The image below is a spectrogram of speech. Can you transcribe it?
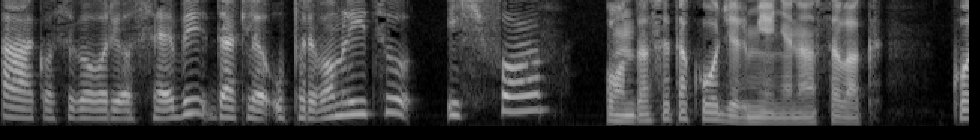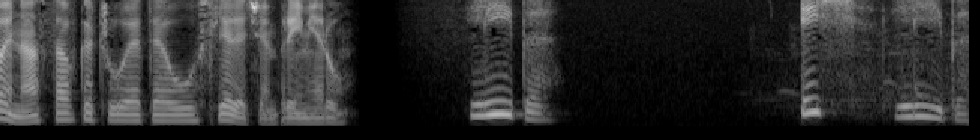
A ako se govori o sebi, dakle u prvom licu, ich form, Onda se također mijenja nastavak. Koje nastavke čujete u sljedećem primjeru? Liebe. Ich liebe.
